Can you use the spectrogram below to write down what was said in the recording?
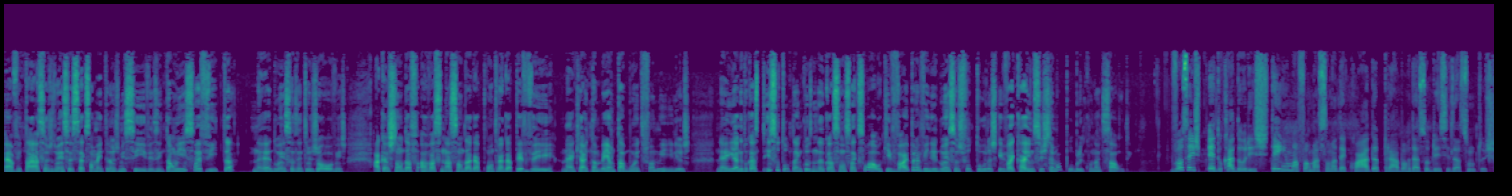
Evitar essas doenças sexualmente transmissíveis. Então, isso evita né, doenças entre os jovens, a questão da a vacinação da, contra HPV, né, que também é um tabu entre famílias, né, e isso tudo está incluso na educação sexual, que vai prevenir doenças futuras que vai cair no sistema público né, de saúde. Vocês, educadores, têm uma formação adequada para abordar sobre esses assuntos?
